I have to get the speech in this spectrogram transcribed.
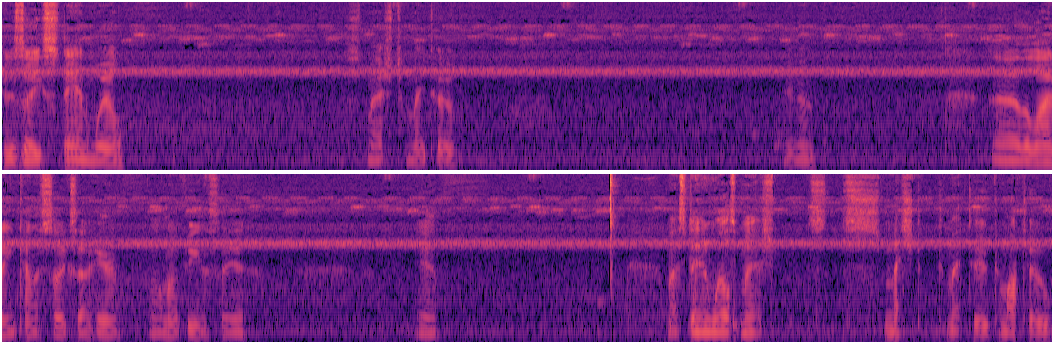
it is a Stanwell smashed tomato. Yeah. Uh, the lighting kind of sucks out here. I don't know if you can see it. Yeah. My Stanwell smashed smashed tomato tomato.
